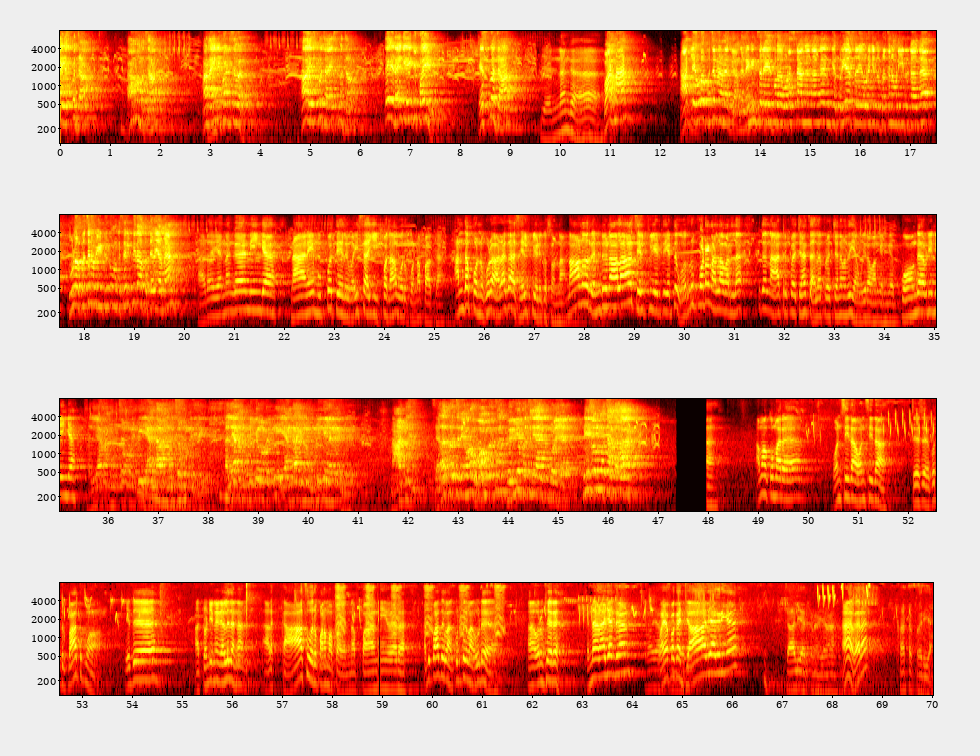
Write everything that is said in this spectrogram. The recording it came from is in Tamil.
ஆ எஸ் மச்சான். ஆமாம் மச்சான். ஆ நைன்டீன் ஃபார்ட்டி செவன் ஆ எஸ் மச்சான் எஸ் மச்சான். ஏய் நைன்டீன் எயிட்டி ஃபைவ் எஸ் மச்சான். என்னங்க? வாட் மேன் நாட்டில் எவ்வளோ பிரச்சனை நடக்கு? அங்கே லெனின் சிலையை இப்போ உடச்சிட்டாங்க இங்கே பிரியார் சிலையை உடைக்கிற பிரச்சனை பண்ணிக்கிட்டு இருக்காங்க. இவ்வளோ பிரச்சனை பண்ணிக்கிட்டு இருக்கு உனக்கு செல்ஃபி தான் இப்போ தேவையா மேம் அட என்னங்க நீங்க? நானே முப்பத்தேழு வயசாகி இப்பதான் ஒரு பொண்ணை பார்த்தேன். அந்த பொண்ணு கூட அழகா செல்ஃபி எடுக்க சொன்னான் நானும் ரெண்டு நாளா செல்ஃபி எடுத்து எடுத்து ஒரு படம் நல்லா வரல. இதில் நாட்டு பிரச்சனை சில பிரச்சனை வந்து என் உயிரை வாங்குறீங்க போங்க அப்படி நீங்க. கல்யாணம் முடிச்சவங்களுக்கு ஏன்டா முடிச்சவங்க இது கல்யாணம் முடிக்கிறவங்களுக்கு ஏன்டா இன்னும் முடிக்கலன்னு நாட்டு சில பிரச்சனையோட உன் பிரச்சனை பெரிய பிரச்சனையா இருக்கும் போலயே. நீ சொல்லு மச்சான் அந்த வரேன் ஆமா குமார். ஒன் சி தான் ஒன் சி தான். சரி சரி கொடுத்துட்டு பார்த்துப்போம் எது? டுவெண்ட்டி நைன் எழுதுண்ணா. அட காசு ஒரு பணமாப்பா. என்னப்பா நீ வேற? அது பார்த்துக்கலாம் கொடுத்துக்கலாம் விடு. ஆ ஒரு நிமிஷம் இரு. என்ன ராஜேந்திரன்? வயப்பக்கம் ஜாலியாகிறீங்க ஜாலியாக இருக்கணும் ஐயா. ஆ வேற? காட்டப்பாரியா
